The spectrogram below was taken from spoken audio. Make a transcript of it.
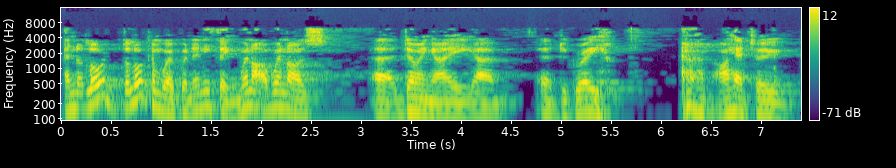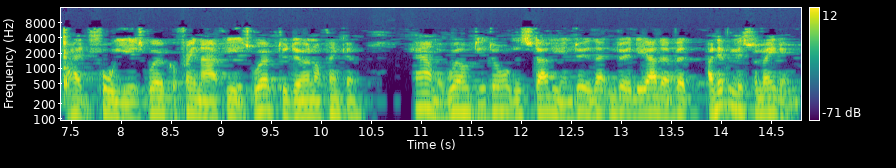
And the Lord, the Lord can work with anything. When I, when I was uh, doing a, uh, a degree I had to, I had four years work or three and a half years work to do and I'm thinking, how in the world do you do all this study and do that and do the other? But I never missed a meeting.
